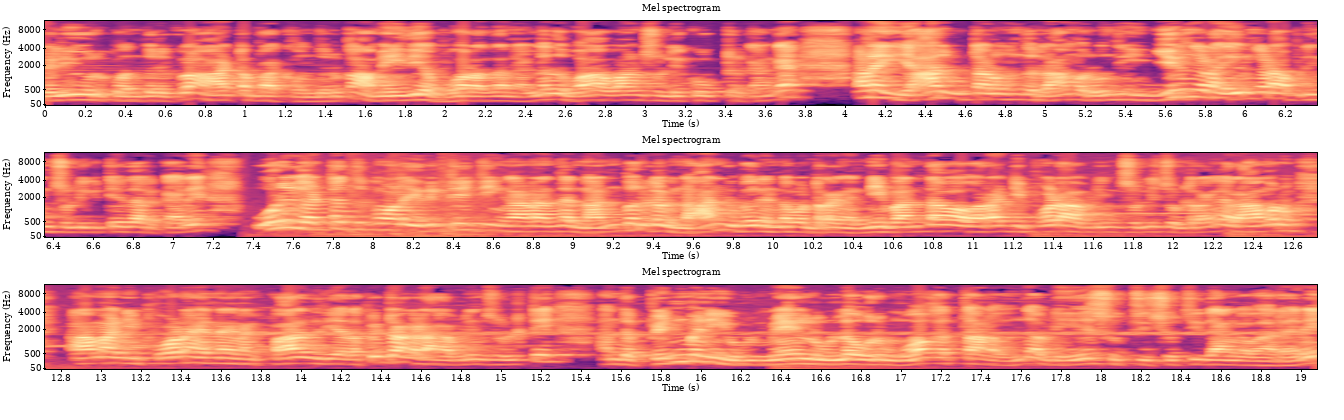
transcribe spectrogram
வெளியூருக்கு வந்திருக்கோம் ஆட்டம் பார்க்க வந்திருக்கோம் அமைதியாக போகிறதா நல்லது வா வான்னு சொல்லி கூப்பிட்டுருக்காங்க. ஆனால் யார் விட்டாலும் வந்து ராமர் வந்து இருங்கடா இருங்கடா அப்படின்னு சொல்லிக்கிட்டே தான் இருக்காரு. ஒரு கட்டத்துக்கு மேலே இரிட்டேட்டிங் ஆன அந்த நண்பர்கள் நான்கு பேர் என்ன பண்ணுறாங்க நீ வந்தாவா வராட்டி போடா அப்படின்னு சொல்லி சொல்கிறாங்க ராமரும் ஆமாம் நீ போனால் என்ன எனக்கு பாத தெரியாத போயிட்டு வாங்கடா அப்படின்னு சொல்லிட்டு அந்த பெண்மணி மேல் உள்ள ஒரு மோகத்தால் வந்து அப்படியே சுற்றி சுற்றி தாங்க வராரு.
